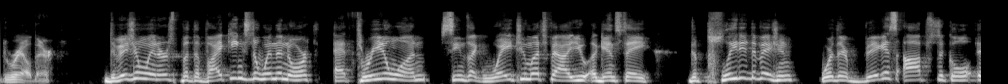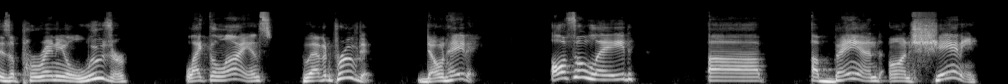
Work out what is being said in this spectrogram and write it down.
derailed there. Division winners, but the Vikings to win the North at three to one seems like way too much value against a depleted division where their biggest obstacle is a perennial loser like the Lions, who haven't proved it. Don't hate it. Also laid uh, a band on Shanny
